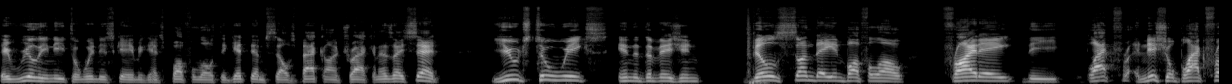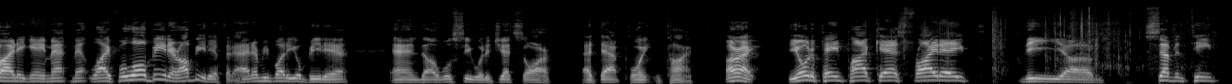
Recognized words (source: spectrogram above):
They really need to win this game against Buffalo to get themselves back on track. And as I said, huge two weeks in the division. Bills Sunday in Buffalo. Friday, the Black Fr- initial Black Friday game at MetLife. We'll all be there. I'll be there for that. Everybody will be there, and uh, we'll see where the Jets are at that point in time. All right, the Oda Payne podcast Friday, the uh, seventeenth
